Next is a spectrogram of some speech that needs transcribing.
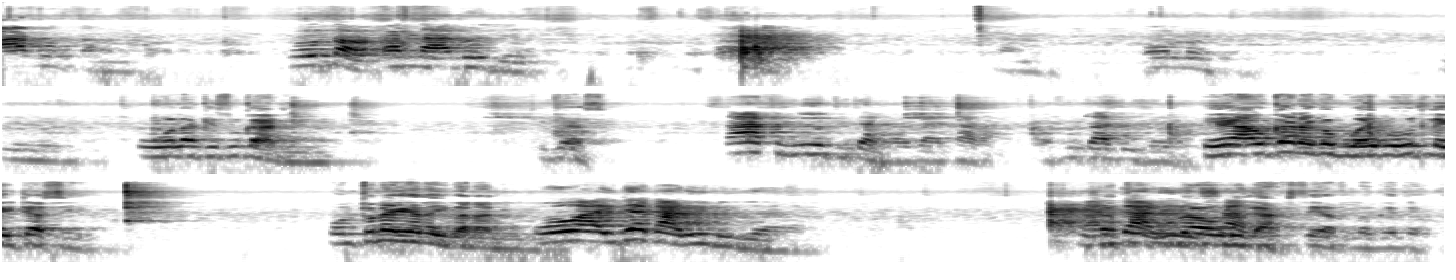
আর বলতাম না। ও তাও ঠান্ডা আর রোদ দিন ওগুলা কিছু গাড়ি ঠিক আছে। দিতে হবে যাই এ আউকার আগে বই বহুত লেট আছে। অন্তরা ইয়া যাইবা না নি ও আইডিয়া গাড়ি লইয়া আর গাড়ি উড়ি লাগছে লগে দেখো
